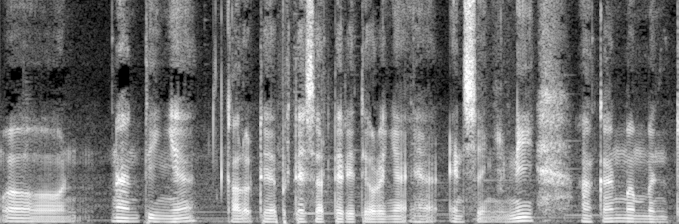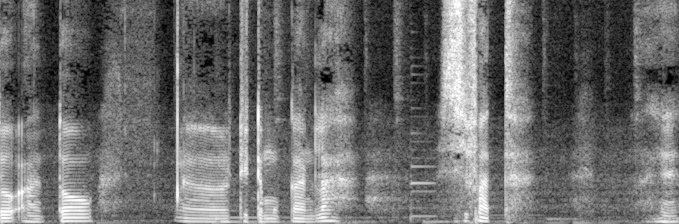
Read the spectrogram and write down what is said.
uh, nantinya kalau dia berdasar dari teorinya ya, Enseng ini akan membentuk atau uh, ditemukanlah sifat ya,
